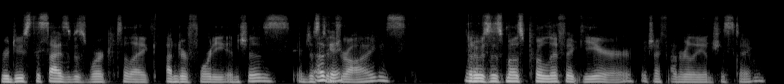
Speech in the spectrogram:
reduced the size of his work to like under 40 inches and just did Okay. drawings. But it was his most prolific year, which I found really interesting.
